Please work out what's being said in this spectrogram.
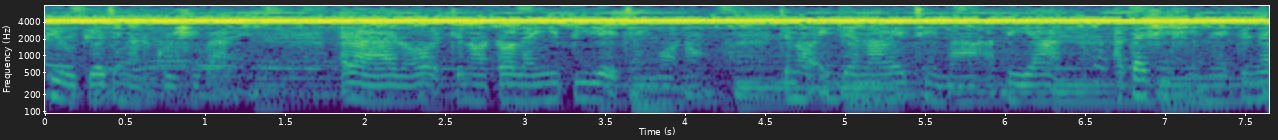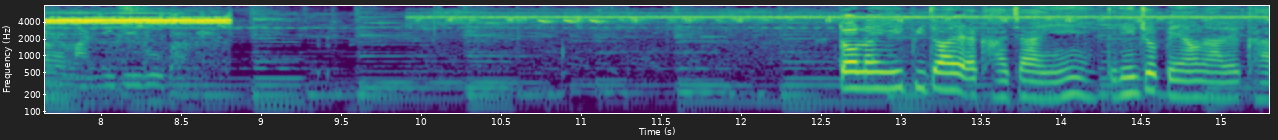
ဖေကိုပြောချင်တာတစ်ခုရှိပါတယ်။အဲ့ဒါကတော့ကျွန်တော်တော်လိုင်းရေးပြီးတဲ့အချိန်ပေါ့နော်။ကျွန်တော်အိမ်ပြန်လာတဲ့အချိန်မှာအဖေကအသက်ရှိရှိနဲ့ကျန်းကျန်းမာမာနေကြဖို့ပါပဲတော်လန်ရေးပြီးသွားတဲ့အခါကျရင်သတင်းကြွပြန်ရောက်လာတဲ့အခါ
